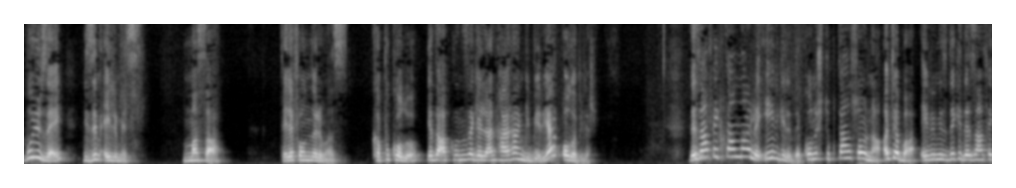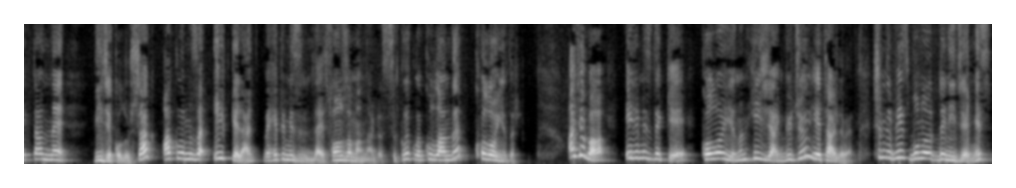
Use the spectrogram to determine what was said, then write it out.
Bu yüzey bizim elimiz, masa, telefonlarımız, kapı kolu ya da aklınıza gelen herhangi bir yer olabilir. Dezenfektanlarla ilgili de konuştuktan sonra acaba evimizdeki dezenfektan ne diyecek olursak aklımıza ilk gelen ve hepimizin de son zamanlarda sıklıkla kullandığı kolonyadır. Acaba elimizdeki kolonyanın hijyen gücü yeterli mi? Şimdi biz bunu deneyeceğimiz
